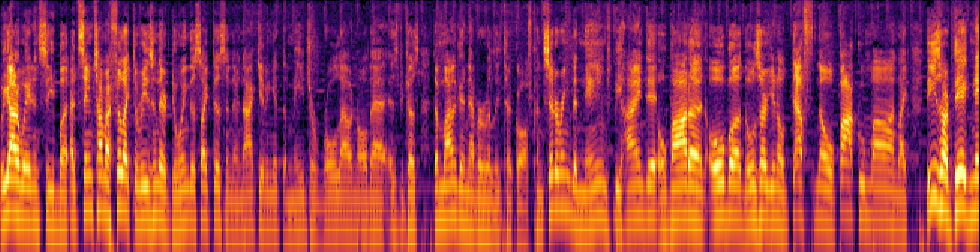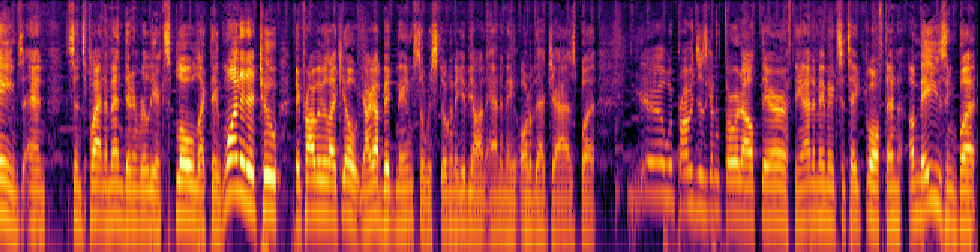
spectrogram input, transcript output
we gotta wait and see. But at the same time, I feel like the reason they're doing this like this and they're not giving it the major rollout and all that is because the manga never really took off. Considering the names behind it, Obata and Oba, those are you know Death Note, Bakuman, like these are big names and since Platinum End didn't really explode like they wanted it to, they probably like, yo, y'all got big names, so we're still gonna give anime, all of that jazz. But yeah, we're probably just gonna throw it out there. If the anime makes it take off, then amazing. But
